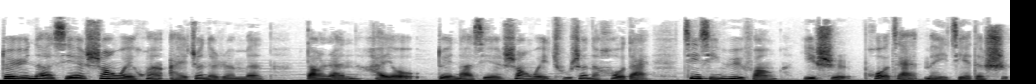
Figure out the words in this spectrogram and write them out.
对于那些尚未患癌症的人们，当然还有对那些尚未出生的后代进行预防，已是迫在眉睫的事。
